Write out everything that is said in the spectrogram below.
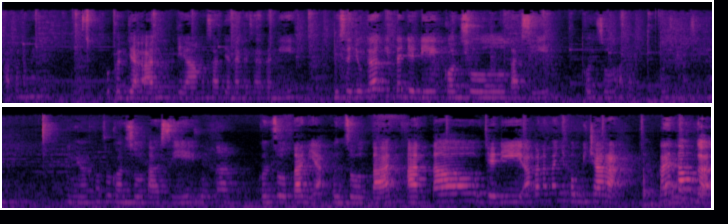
apa namanya pekerjaan yang sarjana kesehatan ini bisa juga kita jadi konsultasi konsul apa iya konsultasi. Konsultan ya konsultan atau jadi apa namanya pembicara. Kalian tahu nggak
